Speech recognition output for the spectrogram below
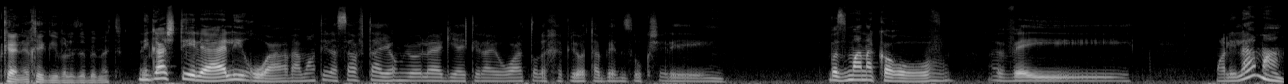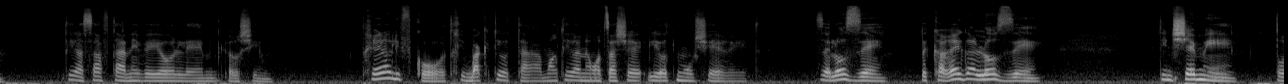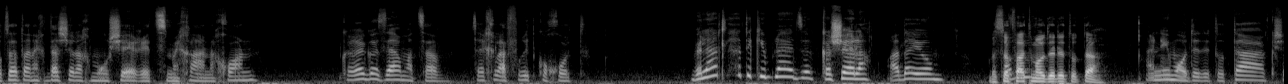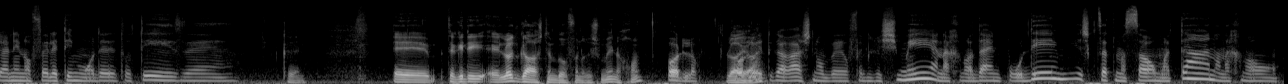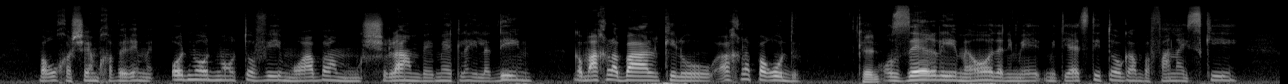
כן, איך היא הגיבה לזה באמת? ניגשתי אליה, היה לי אירוע, ואמרתי לה, סבתא, היום יואל לא יגיע איתי לאירוע, את הולכת להיות הבן זוג שלי בזמן הקרוב. והיא אמרה לי, למה? אמרתי לה, סבתא, אני ויואל אה, מתגרשים. התחילה לבכות, חיבקתי אותה, אמרתי לה, אני רוצה ש... להיות מאושרת. זה לא זה, זה כרגע לא זה. תנשמי, את רוצה את הנכדה שלך מאושרת, שמחה, נכון? כרגע זה המצב, צריך להפריד כוחות. ולאט לאט היא קיבלה את זה, קשה לה, עד היום. בסוף את מעודדת אותה. אני מעודדת אותה, כשאני נופלת היא מעודדת אותי, זה כן. אה, תגידי, אה, לא התגרשתם באופן רשמי, נכון? עוד לא. לא עוד היה? לא התגרשנו באופן רשמי, אנחנו עדיין פרודים, יש קצת משא ומתן, אנחנו, ברוך השם, חברים מאוד מאוד מאוד טובים, הוא אבא מושלם באמת לילדים, גם אחלה בעל, כאילו, אחלה פרוד. כן. עוזר לי מאוד, אני מתייעצת איתו גם בפן העסקי.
